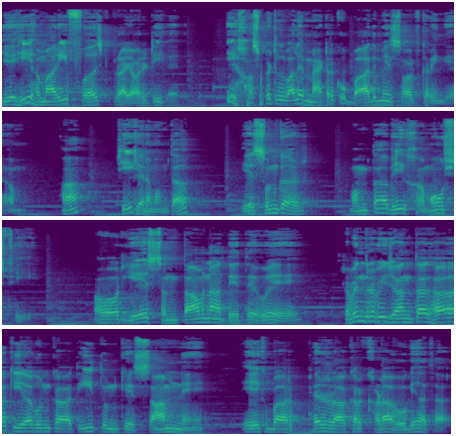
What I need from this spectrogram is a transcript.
यही हमारी फ़र्स्ट प्रायोरिटी है। ये हॉस्पिटल वाले मैटर को बाद में सॉल्व करेंगे हम। हाँ? ठीक है ना, ममता? ये सुनकर ममता भी खामोश थी। और ये संतावना देते हुए रविंद्र भी जानता था कि अब उनका अतीत उनके सामने एक बार फिर आकर खड़ा हो गया था।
